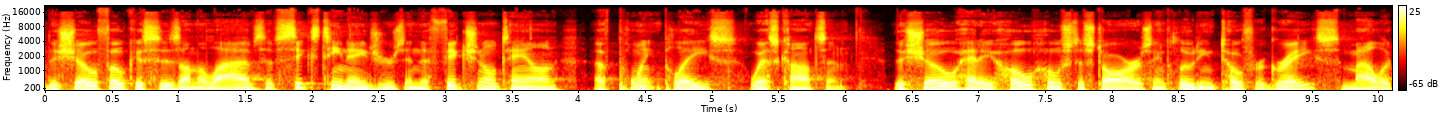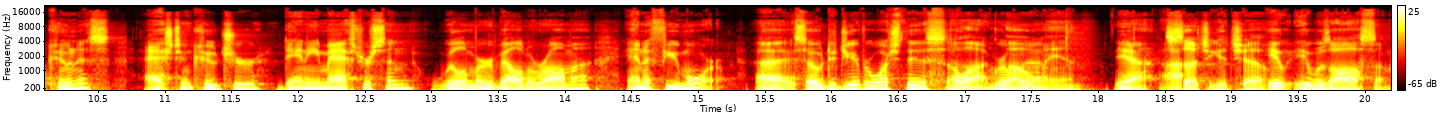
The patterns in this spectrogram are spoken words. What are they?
The show focuses on the lives of six teenagers in the fictional town of Point Place, Wisconsin. The show had a whole host of stars, including Topher Grace, Mila Kunis, Ashton Kutcher, Danny Masterson, Wilmer Valderrama, and a few more. Uh, so, did you ever watch this a lot growing Oh, up? Oh, man. Yeah, Such a good show. it, it was awesome.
